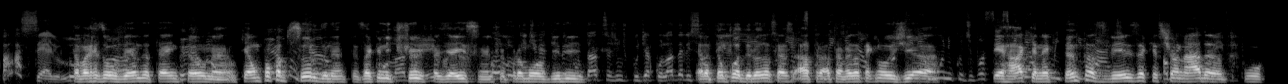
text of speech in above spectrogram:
fala sério, Lu. tava resolvendo até então, Eu né? O que é um pouco absurdo, né? Apesar que o Nick Fury fazia isso, né? Ele Ô, foi promovido e perguntado se a gente podia colar da lição era tão poderoso prometem através da tecnologia ele é terráquea, né? Que tantas vezes é questionada, Obrigado, tipo,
